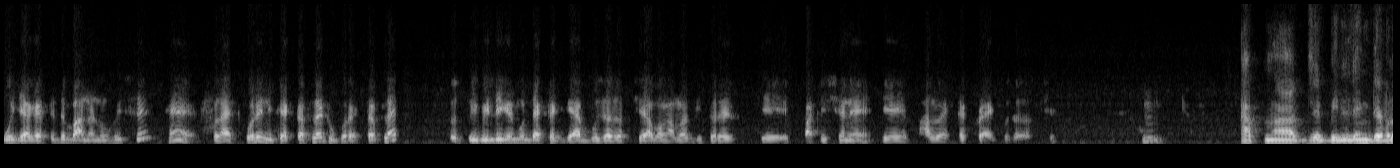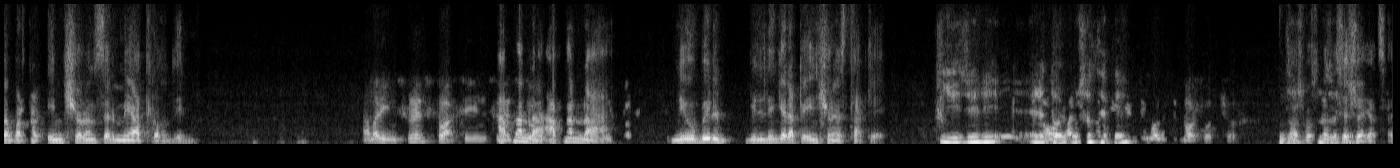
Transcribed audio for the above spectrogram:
ওই জায়গাটাতে বানানো হয়েছে হ্যাঁ ফ্ল্যাট করে নিচে একটা ফ্ল্যাট উপরে একটা ফ্ল্যাট তো দুই বিল্ডিং এর মধ্যে একটা গ্যাপ বোঝা যাচ্ছে এবং আমার ভিতরের যে পার্টিশনে যে ভালো একটা ক্র্যাক বোঝা যাচ্ছে। হুম। আপনার যে বিল্ডিং ডেভেলপার তার ইন্স্যুরেন্সের মেয়াদ কতদিন? আমার ইন্স্যুরেন্স তো আছে ইন্স্যুরেন্স আপনার না আপনার না। নিউ বিল বিল্ডিং এর একটা ইন্স্যুরেন্স থাকে। ইউজুয়ালি এটা দশ বছর থাকে। বলেছে দশ বছর। জি, দশ বছর usually। শেষ হয়ে গেছে।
